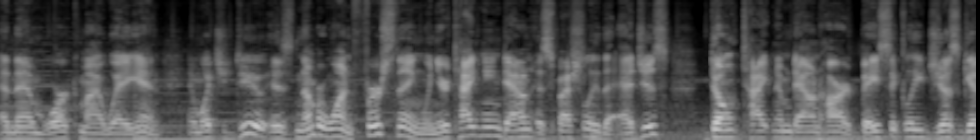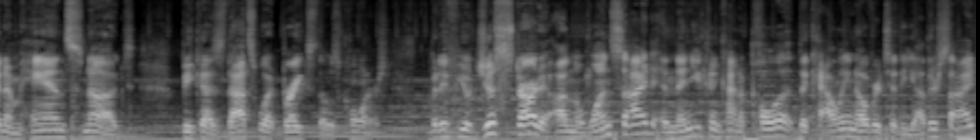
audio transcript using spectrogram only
and then work my way in. And what you do is number one, first thing, when you're tightening down, especially the edges, don't tighten them down hard. Basically, just get them hand snugged because that's what breaks those corners. But if you'll just start it on the one side and then you can kind of pull the cowling over to the other side,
